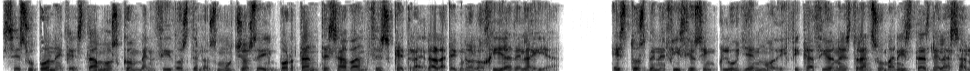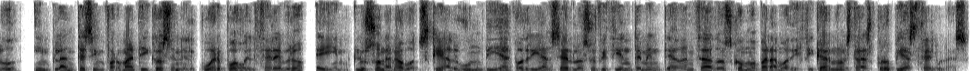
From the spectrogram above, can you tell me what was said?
Se supone que estamos convencidos de los muchos e importantes avances que traerá la tecnología de la IA. Estos beneficios incluyen modificaciones transhumanistas de la salud, implantes informáticos en el cuerpo o el cerebro, e incluso nanobots que algún día podrían ser lo suficientemente avanzados como para modificar nuestras propias células.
